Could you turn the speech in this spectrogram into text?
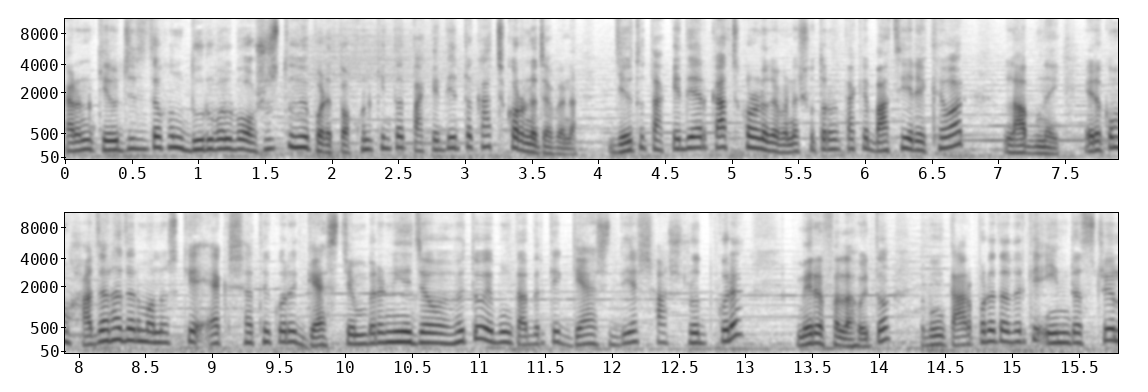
কারণ কেউ যদি তখন দুর্বল বা অসুস্থ হয়ে পড়ে, তখন কিন্তু তাকে দিয়ে তো কাজ করানো যাবে না। যেহেতু তাকে দিয়ে আর কাজ করানো যাবে না, সুতরাং তাকে বাঁচিয়ে রেখেও আর লাভ নাই। এরকম হাজার হাজার মানুষকে একসাথে করে গ্যাস চেম্বারে নিয়ে যাওয়া হতো এবং তাদেরকে গ্যাস দিয়ে শ্বাসরোধ করে মেরে ফেলা হতো এবং তারপরে তাদেরকে ইন্ডাস্ট্রিয়াল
